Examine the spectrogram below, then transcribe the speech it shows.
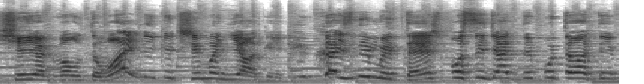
Ще як гвалтувальники чи маньяки, хай з ними теж посидять депутати.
